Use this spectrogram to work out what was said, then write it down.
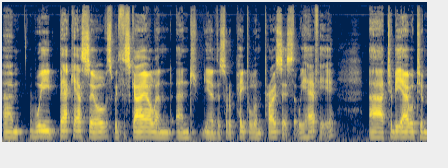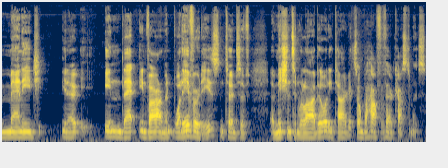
Um, we back ourselves with the scale and and you know the sort of people and process that we have here uh, to be able to manage, you know, in that environment, whatever it is in terms of emissions and reliability targets on behalf of our customers.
